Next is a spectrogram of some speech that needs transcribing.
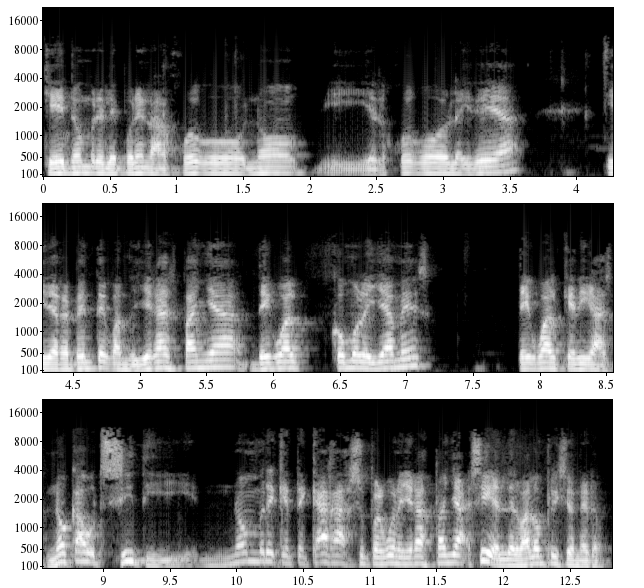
qué nombre le ponen al juego o no, y el juego, la idea, y de repente cuando llega a España, da igual cómo le llames, da igual que digas Knockout City, nombre que te cagas, súper bueno, llega a España, sí, el del balón prisionero.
